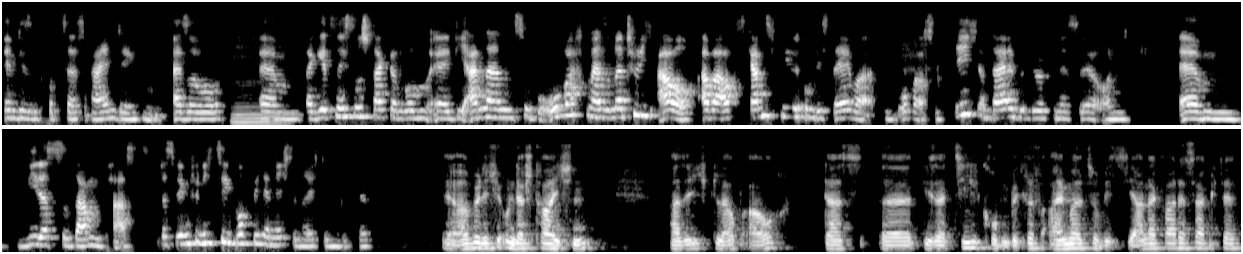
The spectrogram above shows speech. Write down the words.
in diesen Prozess reindenken. Also mhm. ähm, da geht es nicht so stark darum, äh, die anderen zu beobachten. Also natürlich auch, aber auch ganz viel um dich selber. Du beobachtest dich und deine Bedürfnisse und ähm, wie das zusammenpasst. Deswegen finde ich Zielgruppe hier nicht den richtigen Begriff. Ja, würde ich unterstreichen. Also ich glaube auch, dass äh, dieser Zielgruppenbegriff einmal, so wie es Jana gerade sagte,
